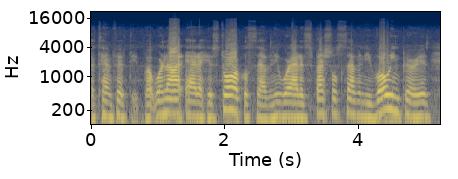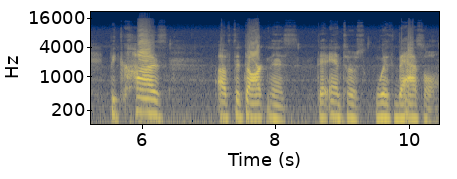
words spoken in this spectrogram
a 1050. But we're not at a historical 70. We're at a special 70 voting period because of the darkness that enters with Basil.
